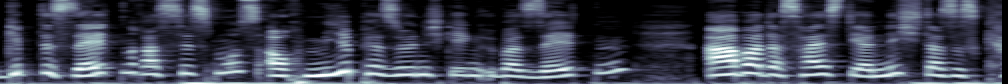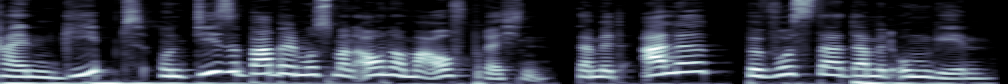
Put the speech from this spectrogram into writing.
gibt es selten Rassismus, auch mir persönlich gegenüber selten. Aber das heißt ja nicht, dass es keinen gibt. Und diese Bubble muss man auch nochmal aufbrechen, damit alle bewusster damit umgehen.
